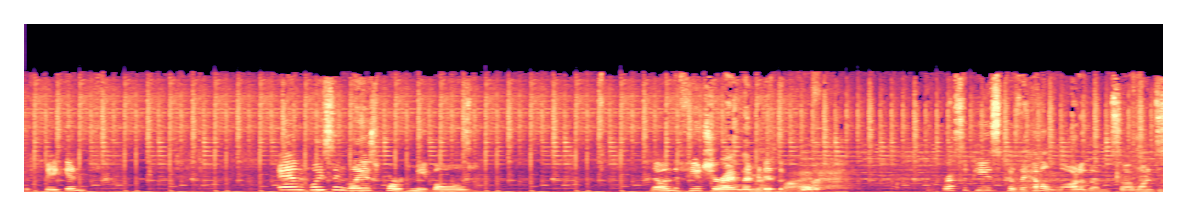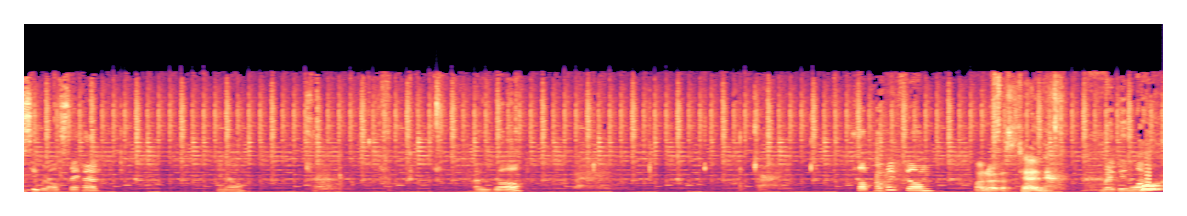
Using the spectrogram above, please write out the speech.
with bacon. And hoisin glazed pork meatballs. Now in the future I limited the pork recipes because they have a lot of them, so I wanted to see what else they had. You know. As well. So I'll probably film Oh no, that's ten. making one.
